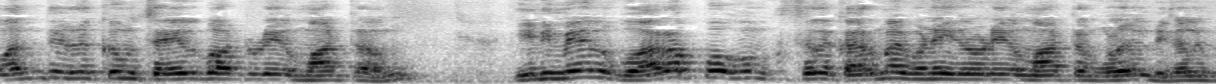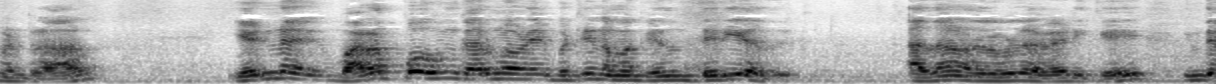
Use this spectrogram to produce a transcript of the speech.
வந்திருக்கும் செயல்பாட்டுடைய மாற்றம் இனிமேல் வரப்போகும் சில கர்ம வினைகளுடைய மாற்றங்களும் நிகழும் என்றால் என்ன வரப்போகும் கர்ம வினை பற்றி நமக்கு எதுவும் தெரியாது. அதுதான் அதில் உள்ள வேடிக்கை. இந்த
